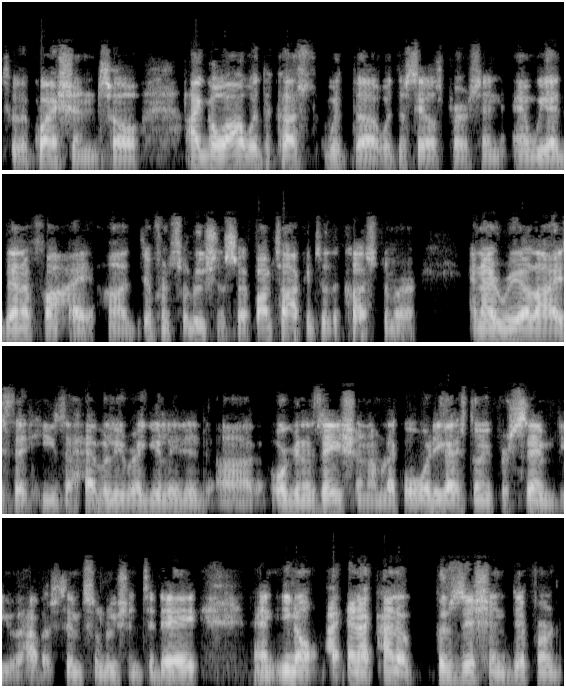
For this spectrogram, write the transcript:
to the question, so I go out with the cust with the with the salesperson and we identify uh, different solutions. So if I'm talking to the customer and I realized that he's a heavily regulated uh, organization. I'm like, well, what are you guys doing for SIEM? Do you have a SIEM solution today? And you know, I, and I kind of position different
